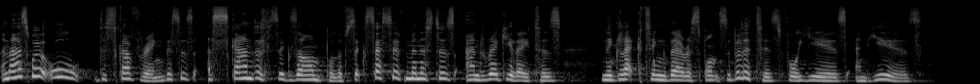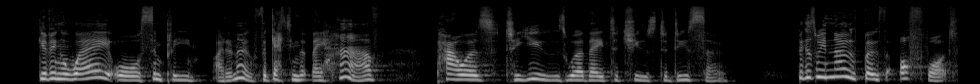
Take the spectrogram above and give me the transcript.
And as we're all discovering, this is a scandalous example of successive ministers and regulators neglecting their responsibilities for years and years, giving away or simply, I don't know, forgetting that they have powers to use were they to choose to do so. Because we know both Ofwat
